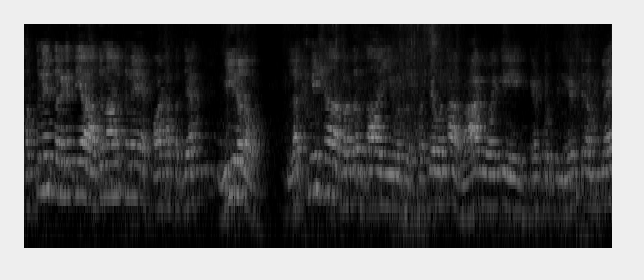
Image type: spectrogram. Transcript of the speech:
ಹತ್ತನೇ ತರಗತಿಯ ಹದಿನಾಲ್ಕನೇ ಪಾಠ ಪದ್ಯ ವೀರಲವ. ಲಕ್ಷ್ಮೀಶ ಬರೆದಂತಹ ಈ ಒಂದು ಪದ್ಯವನ್ನ ರಾಗವಾಗಿ ಕೇಳ್ಕೊಡ್ತೀನಿ ಹೇಳ್ತೀರಾ ಮಕ್ಕಳೇ?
